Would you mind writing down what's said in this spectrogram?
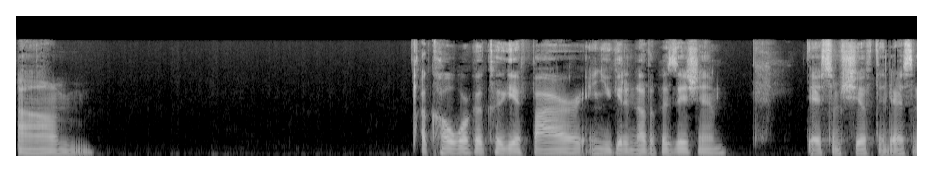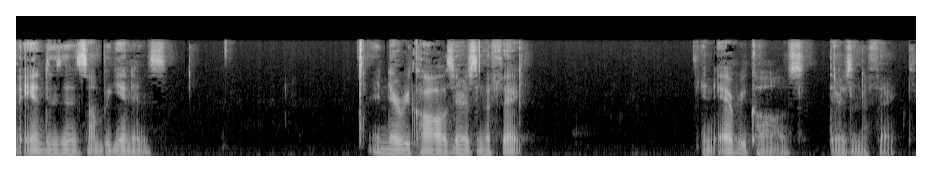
Um, a coworker could get fired and you get another position. There's some shifting, there's some endings and some beginnings. In every cause, there's an effect. In every cause, there's an effect.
